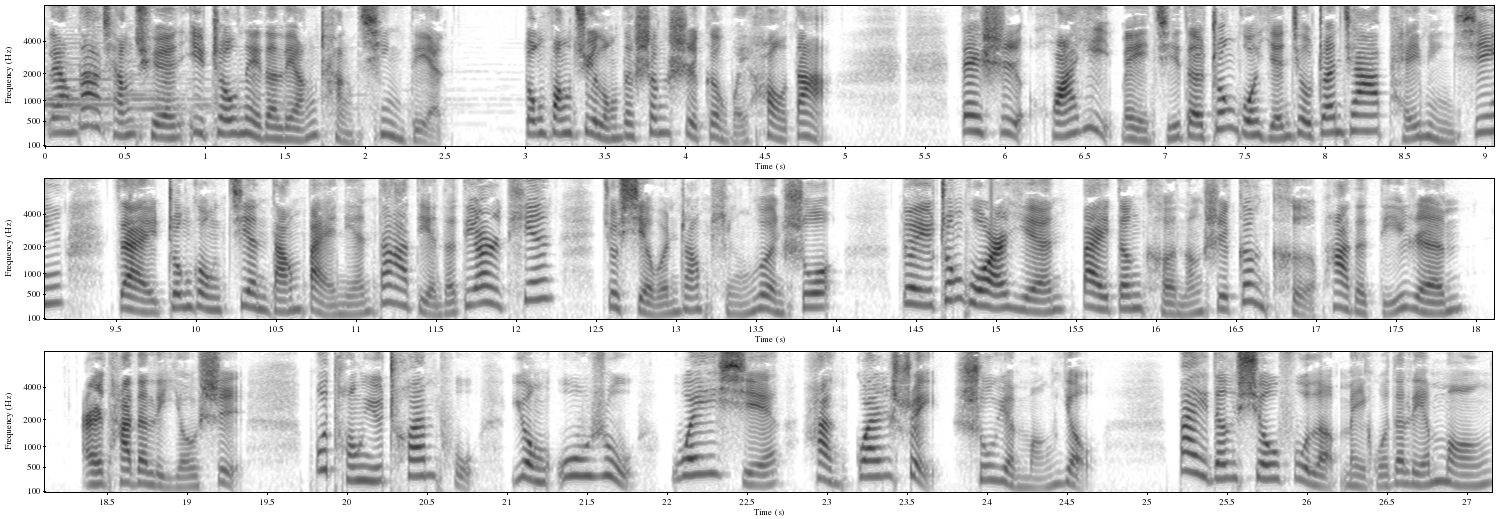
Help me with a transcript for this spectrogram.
两大强权一周内的两场庆典，东方巨龙的声势更为浩大。但是，华裔美籍的中国研究专家裴敏欣在中共建党百年大典的第二天就写文章评论说，对中国而言，拜登可能是更可怕的敌人。而他的理由是，不同于川普用侮辱、威胁和关税疏远盟友，拜登修复了美国的联盟，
